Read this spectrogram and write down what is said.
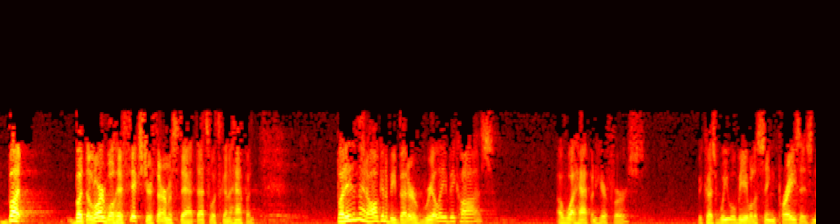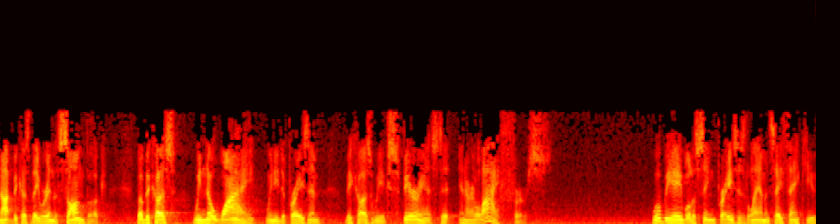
But, but the Lord will have fixed your thermostat. That's what's going to happen. But isn't that all going to be better really because of what happened here first? Because we will be able to sing praises not because they were in the songbook, but because we know why we need to praise Him, because we experienced it in our life first. We'll be able to sing praises the Lamb and say thank you,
